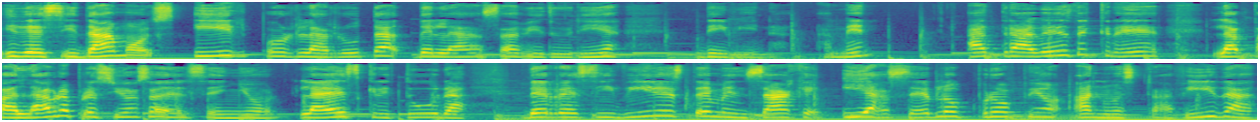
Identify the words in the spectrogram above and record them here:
y decidamos ir por la ruta de la sabiduría divina. Amén. A través de creer la palabra preciosa del Señor, la escritura, de recibir este mensaje y hacerlo propio a nuestra vida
